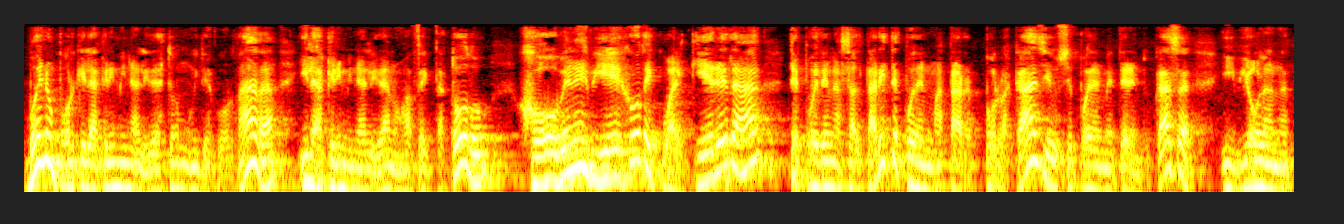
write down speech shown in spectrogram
Bueno, porque la criminalidad está muy desbordada y la criminalidad nos afecta a todo. Jóvenes, viejos, de cualquier edad, te pueden asaltar y te pueden matar por la calle o se pueden meter en tu casa y violan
